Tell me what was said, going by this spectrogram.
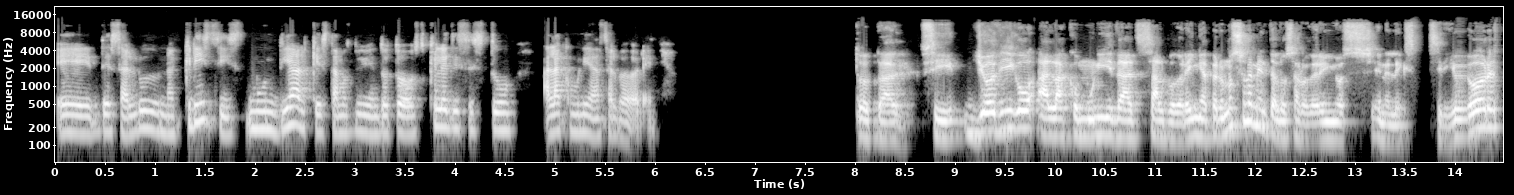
eh, de salud, una crisis mundial que estamos viviendo todos. ¿Qué le dices tú a la comunidad salvadoreña? Total, sí. Yo digo a la comunidad salvadoreña, pero no solamente a los salvadoreños en el exterior,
